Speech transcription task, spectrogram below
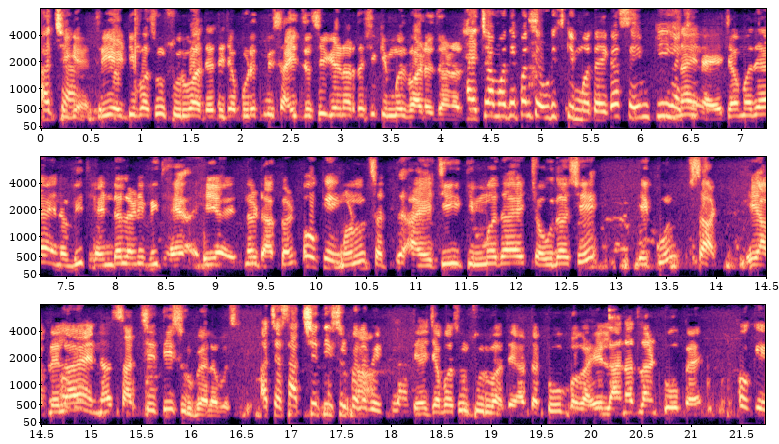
अच्छा. ठीक आहे. थ्री एटी पासून सुरुवात आहे. त्याच्या पुढे तुम्ही साईज जशी घेणार तशी किंमत वाढत जाणार. ह्याच्यामध्ये पण तेवढीच किंमत आहे का? सेम की नाही ह्याची? नाही याच्यामध्ये आहे ना विथ हँडल आणि विथ हे आहेत ना ढाकण. ओके म्हणून सत्य याची किंमत आहे चौदाशे एकूण साठ हे आपल्याला आहे ना सातशे तीस रुपयाला बसली. अच्छा सातशे तीस रुपयाला भेटणार. त्याच्यापासून सुरुवात आहे. आता टोप बघा हे लहानात लहान टोप आहे. ओके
